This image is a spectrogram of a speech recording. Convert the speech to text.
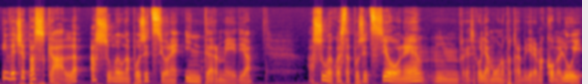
Invece Pascal assume una posizione intermedia assume questa posizione, mh, mm, perché se vogliamo uno potrebbe dire ma come lui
